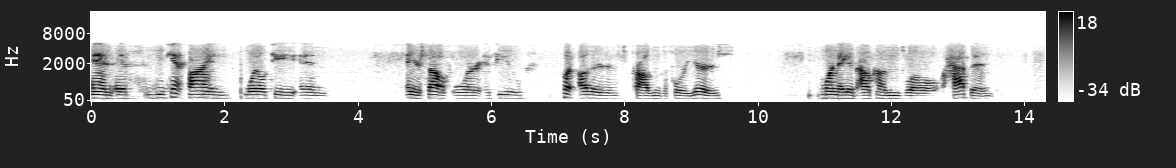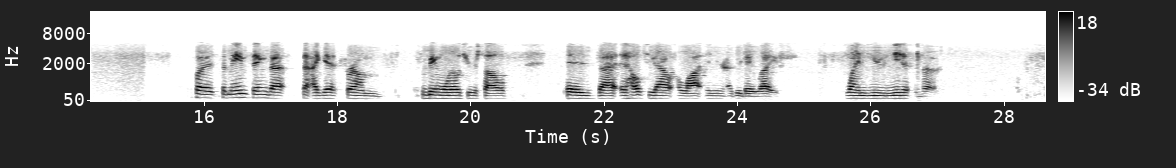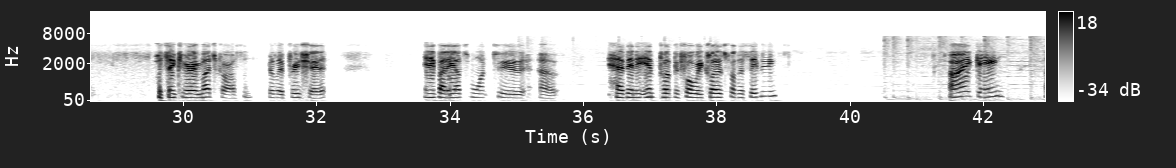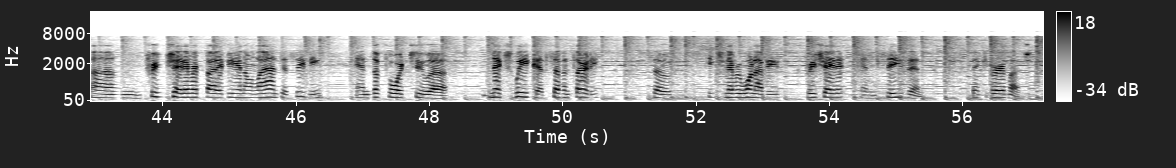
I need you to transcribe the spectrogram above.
and if you can't find loyalty in in yourself or if you put others problems before yours more negative outcomes will happen but the main thing that that I get from from being loyal to yourself is that it helps you out a lot in your everyday life when you need it the most. Well, thank you very much, Carlson. Really appreciate it. Anybody else want to uh, have any input before we close for this evening? All right, gang. Um, appreciate everybody being online this evening, and look forward to uh, next week at 7:30. So, each and every one of you, appreciate it, and see you then. Thank you very much.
